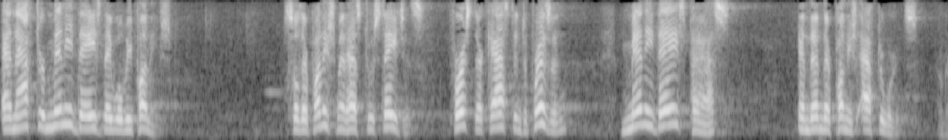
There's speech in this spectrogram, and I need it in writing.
And after many days, they will be punished. So their punishment has two stages. First, they're cast into prison, many days pass, and then they're punished afterwards. Okay.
